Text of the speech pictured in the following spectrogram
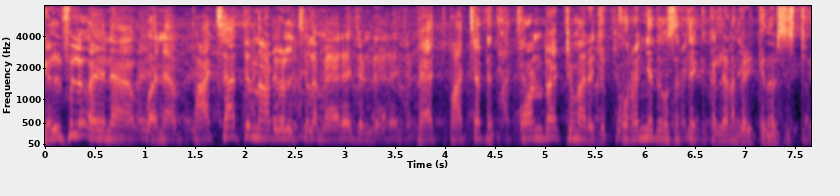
ഗൾഫിൽ പിന്നെ പിന്നെ പാശ്ചാത്യ നാടുകളിൽ ചില മാരേജ് ഉണ്ട്. പാശ്ചാത്യ കോൺട്രാക്ട് മാരേജ് കുറഞ്ഞ ദിവസത്തേക്ക് കല്യാണം കഴിക്കുന്ന ഒരു സിസ്റ്റം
